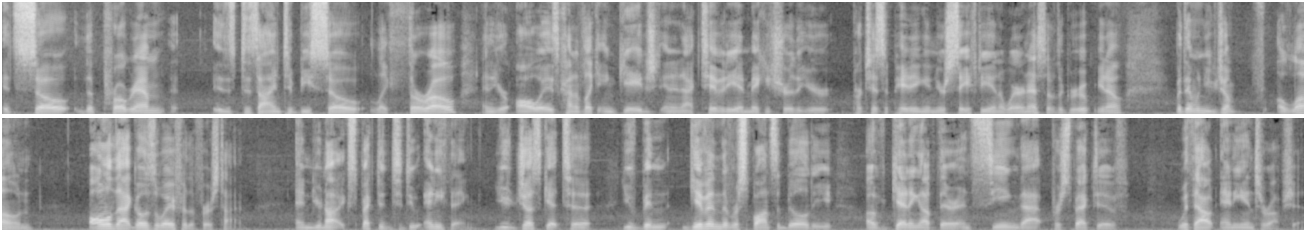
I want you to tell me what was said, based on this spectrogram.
it's so the program is designed to be so like thorough and you're always kind of like engaged in an activity and making sure that you're participating in your safety and awareness of the group you know? But then when you jump alone all of that goes away for the first time and you're not expected to do anything. You just get to you've been given the responsibility of getting up there and seeing that perspective without any interruption.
